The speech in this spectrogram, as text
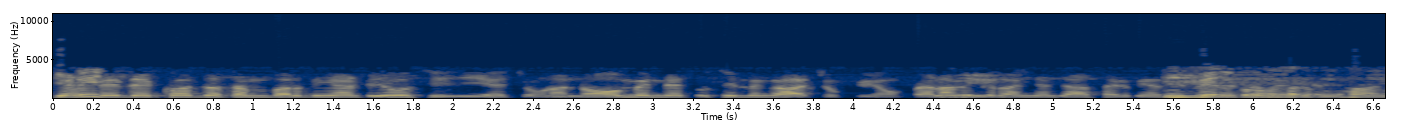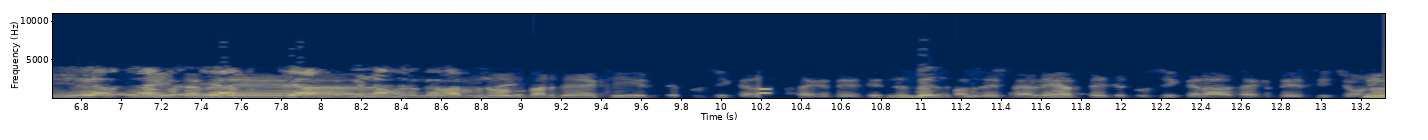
ਜਿਹੜਾ ਦੇਖੋ ਦਸੰਬਰ ਦੀਆਂ ਡਿਓ ਸੀ ਜੀ ਇਹ ਚੋਣਾਂ 9 ਮਹੀਨੇ ਤੁਸੀਂ ਲੰਘਾ ਚੁੱਕੇ ਹੋ। ਪਹਿਲਾਂ ਵੀ। ਕਰਾਈਆਂ ਜਾ ਸਕਦੀਆਂ ਸੀ ਬਿਲਕੁਲ ਹੋ ਸਕਦੀ ਹਾਂ ਜੀ। ਨਹੀਂ ਤਾਂ ਫਿਰ ਨਵੰਬਰ ਦੇ ਅਖੀਰ 'ਚ ਤੁਸੀਂ ਕਰਾ ਸਕਦੇ ਸੀ ਦਸੰਬਰ ਦੇ ਪਹਿਲੇ ਹਫ਼ਤੇ 'ਚ ਤੁਸੀਂ ਕਰਾ ਸਕਦੇ ਸੀ ਚੋਣਾਂ।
